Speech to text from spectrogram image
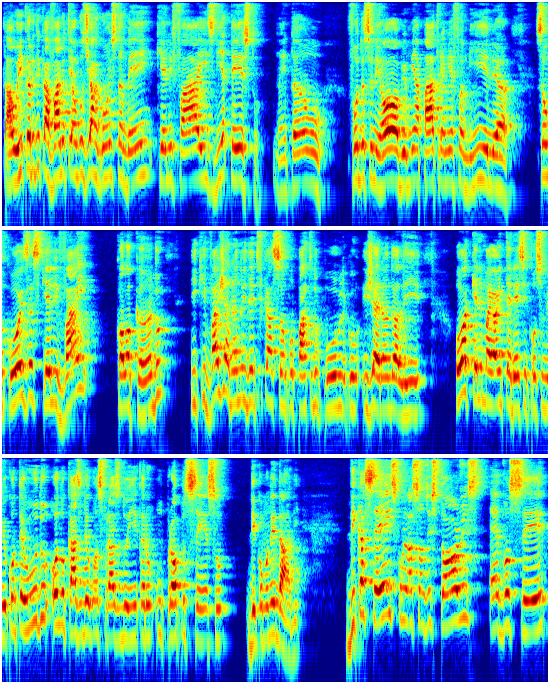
Tá, o Ícaro de Carvalho tem alguns jargões também que ele faz via texto. Né? Então, foda-se o nióbio, minha pátria minha família. São coisas que ele vai colocando e que vai gerando identificação por parte do público e gerando ali ou aquele maior interesse em consumir o conteúdo, ou no caso de algumas frases do Ícaro, um próprio senso de comunidade. Dica 6 com relação aos stories é você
